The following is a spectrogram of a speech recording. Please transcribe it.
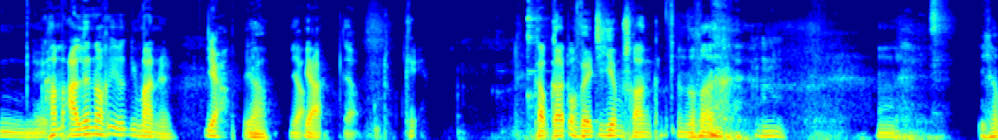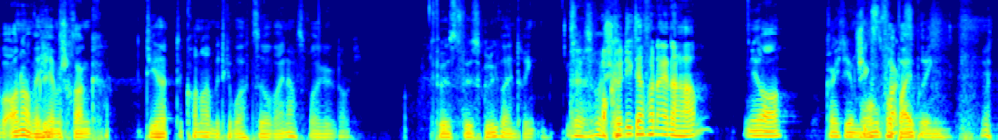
Nee. Haben alle noch ihre, die Mandeln? Ja. Ja. Ja. Ja. Ja, gut. Okay. Ich habe gerade auch welche hier im Schrank. Insofern. Hm. Hm. Ich habe auch noch welche im Schrank. Die hat Konrad mitgebracht zur Weihnachtsfolge, glaube ich. Fürs, fürs Glühwein trinken. Das ist Oh, könnte ich davon eine haben? Ja. Kann ich dir morgen Fax? vorbeibringen.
